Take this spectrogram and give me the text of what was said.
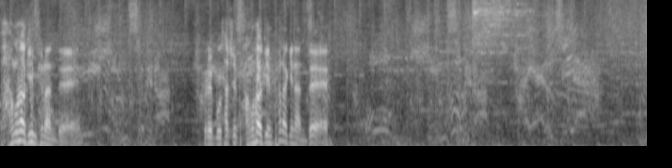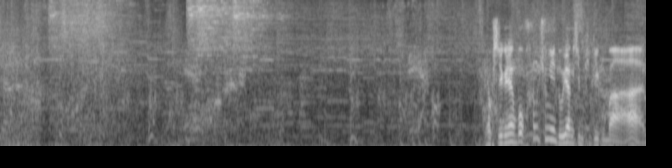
방어하긴 편한데. 그래 뭐 사실 방어하긴 편하긴 한데. 역시 그냥 뭐 황충이 노양심 픽이구만.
